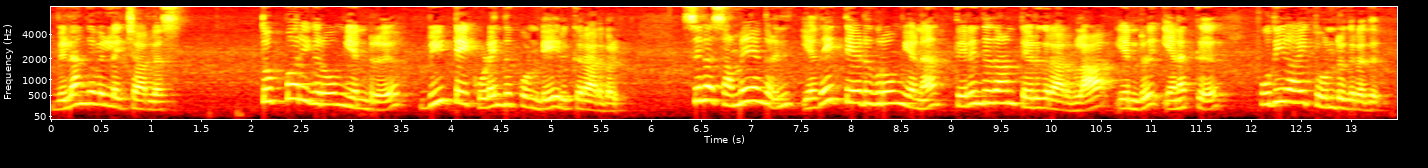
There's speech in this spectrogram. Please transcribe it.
விளங்கவில்லை சார்லஸ். துப்பறிகிறோம் என்று வீட்டை குடைந்து கொண்டே இருக்கிறார்கள். சில சமயங்களில் எதை தேடுகிறோம் என தெரிந்துதான் தேடுகிறார்களா? என்று எனக்கு புதிராய் தோன்றுகிறது.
